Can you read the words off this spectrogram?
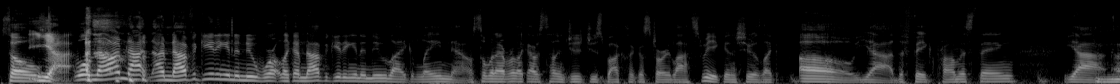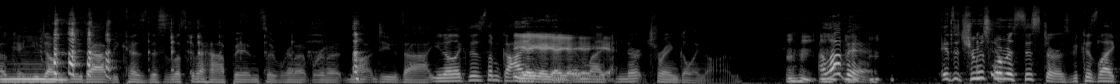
So Yeah. Well, now I'm not. I'm navigating in a new world. Like I'm navigating in a new like lane now. So whenever like I was telling Juice Juicebox like a story last week, and she was like, "Oh yeah, the fake promise thing." Yeah. Okay, you don't do that mm. because this is what's gonna happen. So we're gonna we're gonna not do that. You know, like there's some guidance yeah, yeah, and, yeah, and, yeah, like yeah. nurturing going on. Mhm, I love mm-hmm, it. Mm-hmm. It's the truest form of sisters because like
